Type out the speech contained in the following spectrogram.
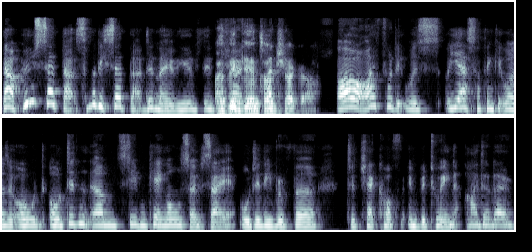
Now, who said that? Somebody said that, didn't they? I think Anton Chekhov. Oh, I thought it was. Yes, I think it was. Or, or didn't um, Stephen King also say it? Or did he refer to Chekhov in between? I don't know.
